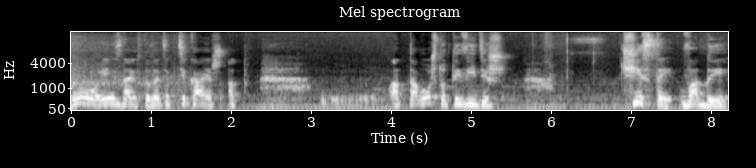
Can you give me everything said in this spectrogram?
ну, я не знаю как сказать, обтекаешь от, от того, что ты видишь чистой воды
